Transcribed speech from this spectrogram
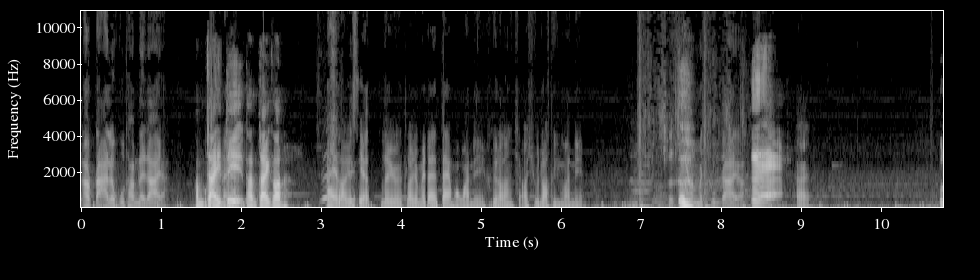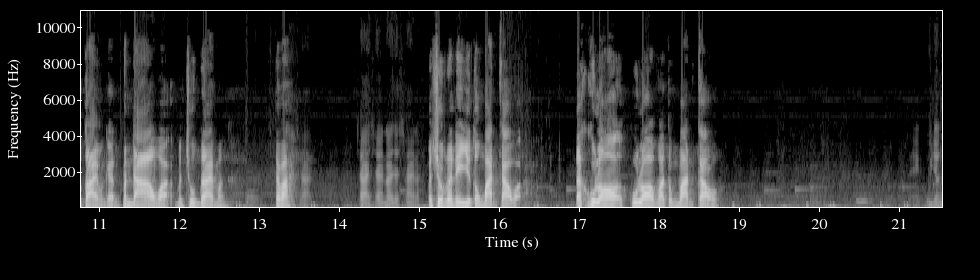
เอาตายแล้วกูทำอะไรได้อะทำใจติทำใจก่อนไม่เราจะเสียเราเราจะไม่ได้แต้มของวันนี้ คือเราต้องเอาชีวิตรอดถึงวันนี้ก็คือมันชุบได้เหรอใช่กูตายเหมือนกัน มันดาวอะ มันชุบได้มั้งใช่ปะใช่ใช่ใช่น่าจะใช่นะ มันชุบนาดีอยู่ตรงบ้านเก่าอะ แล้วกูล่อกูล่อมาตรงบ้านเก่าไหนกูยัง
